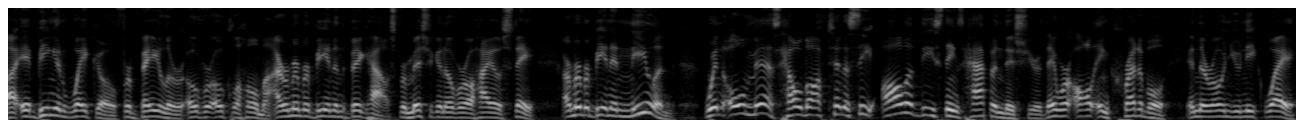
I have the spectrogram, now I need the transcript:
uh, it being in Waco for Baylor over Oklahoma. I remember being in the big house for Michigan over Ohio State. I remember being in Neyland when Ole Miss held off Tennessee. All of these things happened this year. They were all incredible in their own unique way.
